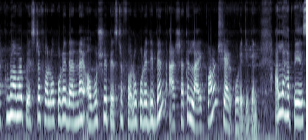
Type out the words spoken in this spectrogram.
এখনও আমার পেজটা ফলো করে দেন নাই, অবশ্যই পেজটা ফলো করে দিবেন। আর সাথে লাইক কমেন্ট শেয়ার করে দিবেন। আল্লাহ হাফেজ।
